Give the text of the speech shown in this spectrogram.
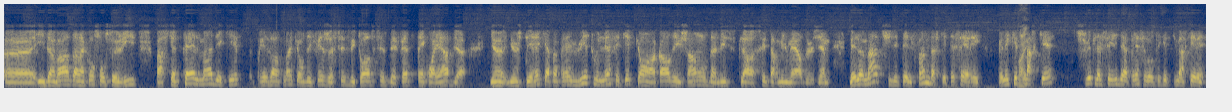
euh, il demeure dans la course aux séries parce qu'il y a tellement d'équipes présentement qui ont des fiches de 6 victoires, 6 défaites. C'est incroyable. Il y a, il y a- il y a, je dirais qu'il y a à peu près 8 ou 9 équipes qui ont encore des chances d'aller se classer parmi le meilleur deuxième. Mais le match, il était le fun parce qu'il était serré. Une équipe Ouais. marquait, suite la série d'après, c'est l'autre équipe qui marquait. Mais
